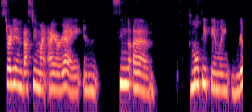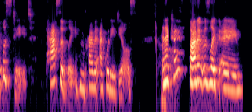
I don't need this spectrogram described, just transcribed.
started investing my IRA in single, um, multifamily real estate passively in private equity deals. And I kind of thought it was like a,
